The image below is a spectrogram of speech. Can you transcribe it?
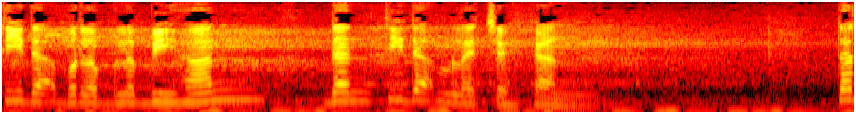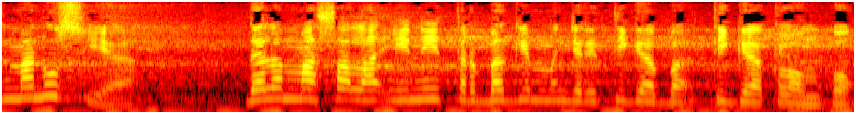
tidak berlebihan dan tidak melecehkan. Dan manusia dalam masalah ini terbagi menjadi tiga, tiga kelompok.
